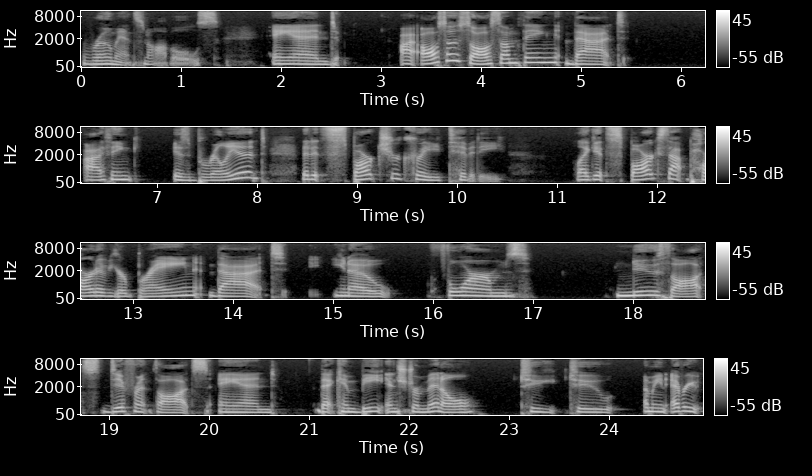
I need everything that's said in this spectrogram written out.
romance novels. And I also saw something that I think is brilliant that it sparks your creativity. Like it sparks that part of your brain that, you know, forms new thoughts, different thoughts, and that can be instrumental to, to I mean, every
